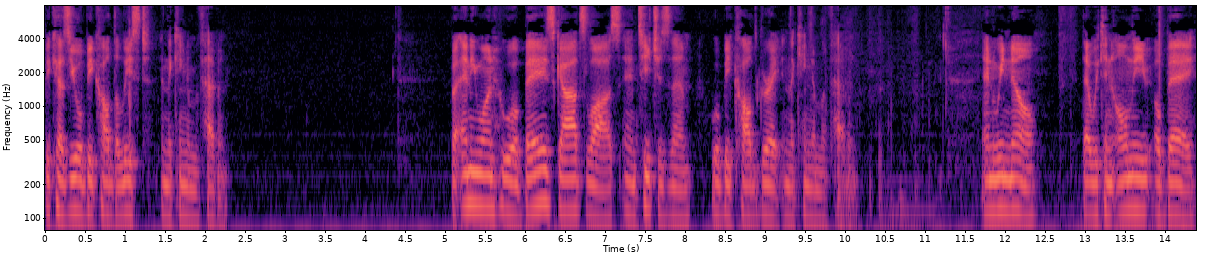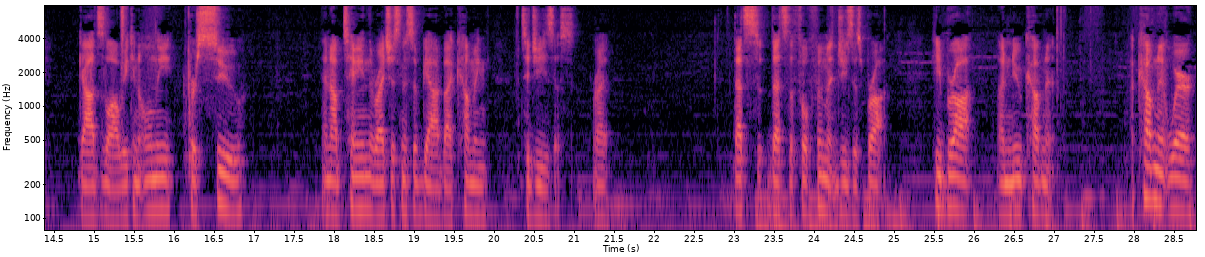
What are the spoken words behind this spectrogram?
Because you will be called the least in the kingdom of heaven. But anyone who obeys God's laws and teaches them will be called great in the kingdom of heaven. And we know that we can only obey God's law. We can only pursue and obtain the righteousness of God by coming to Jesus, right? That's that's the fulfillment Jesus brought. He brought a new covenant. A covenant where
